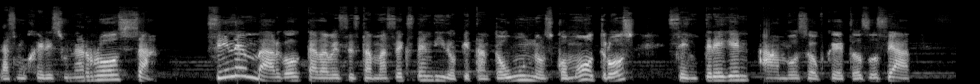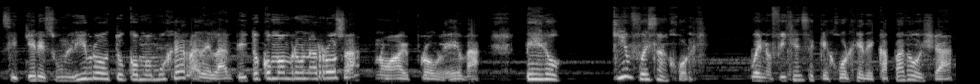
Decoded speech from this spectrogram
las mujeres una rosa. Sin embargo, cada vez está más extendido que tanto unos como otros se entreguen ambos objetos. O sea, si quieres un libro, tú como mujer, adelante. Y tú como hombre una rosa, no hay problema. Pero, ¿quién fue San Jorge? Bueno, fíjense que Jorge de Capadocia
